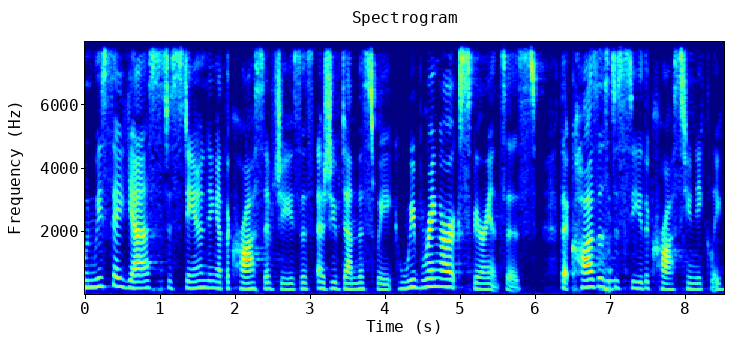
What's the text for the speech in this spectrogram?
When we say yes to standing at the cross of Jesus, as you've done this week, we bring our experiences that cause us to see the cross uniquely.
